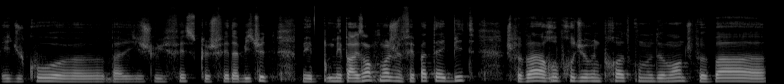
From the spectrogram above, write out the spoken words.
Et du coup, euh, bah, je lui fais ce que je fais d'habitude. Mais, mais par exemple, moi, je fais pas de type beat. Je peux pas reproduire une prod qu'on me demande. Je peux pas. euh,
